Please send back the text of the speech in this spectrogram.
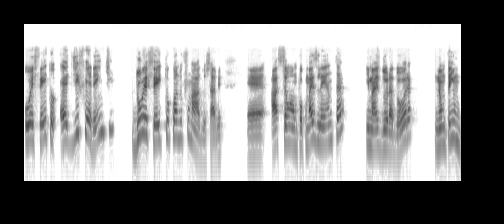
o efeito é diferente do efeito quando fumado, sabe? É, a ação é um pouco mais lenta e mais duradoura, não tem um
